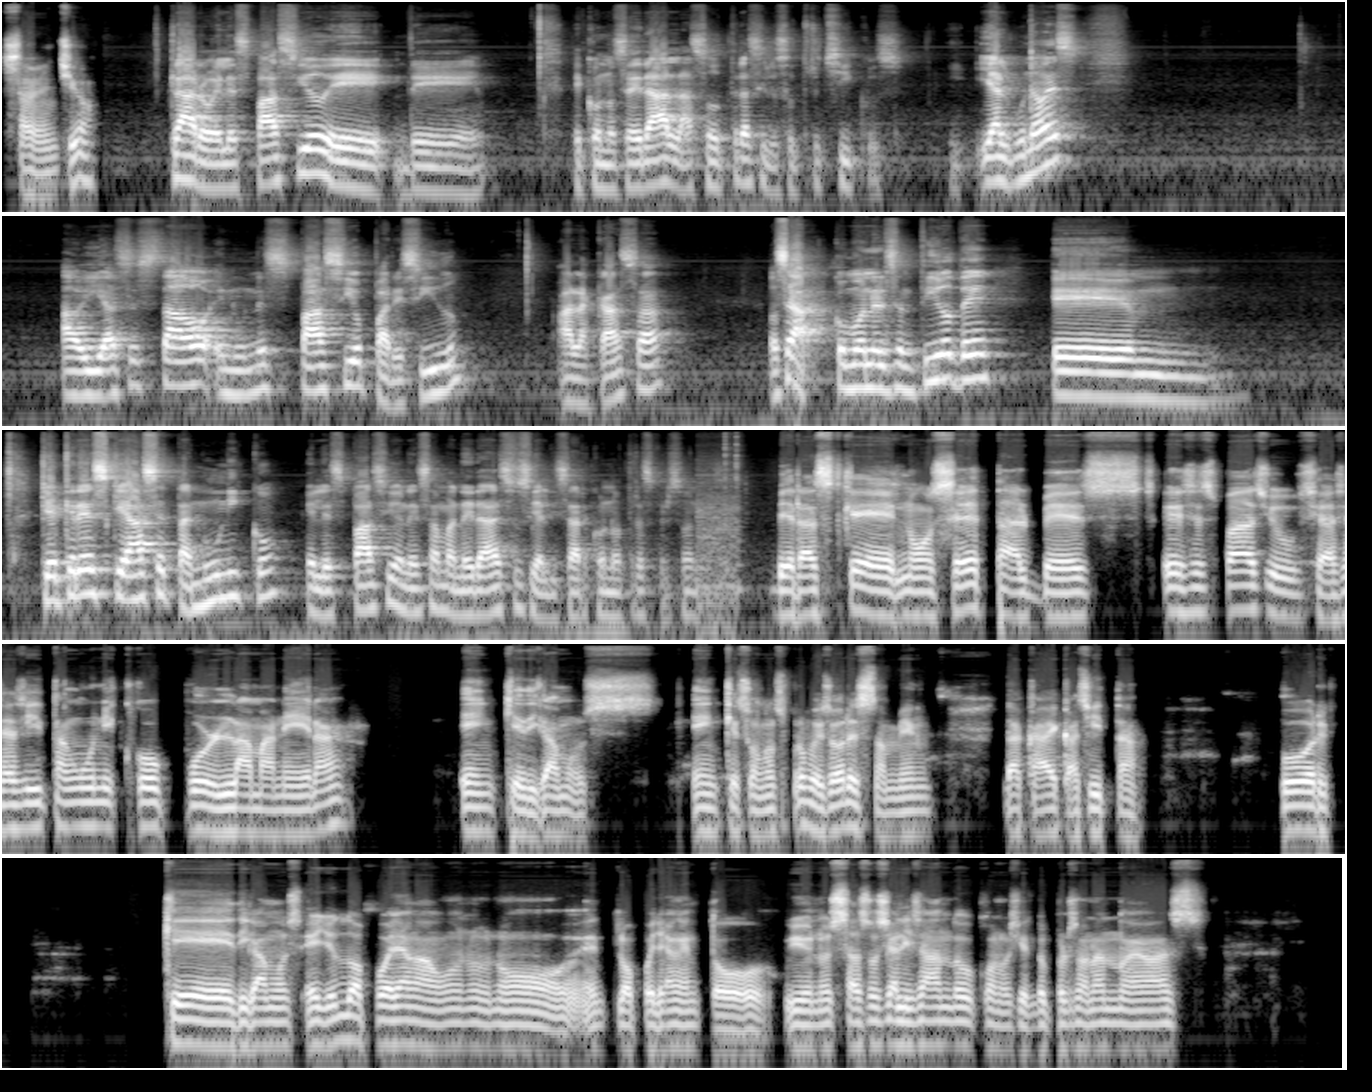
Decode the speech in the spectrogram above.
saben chido. Claro, el espacio de, de, conocer a las otras y los otros chicos. ¿Y, alguna vez habías estado en un espacio parecido a la casa? O sea, como en el sentido de... Em, ¿Qué crees que hace tan único el espacio en esa manera de socializar con otras personas? Verás que, no sé, tal vez ese espacio se hace así tan único por la manera en que, digamos, en que son los profesores también de acá de casita. Porque, digamos, ellos lo apoyan a uno, uno lo apoyan en todo. Y uno está socializando, conociendo personas nuevas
